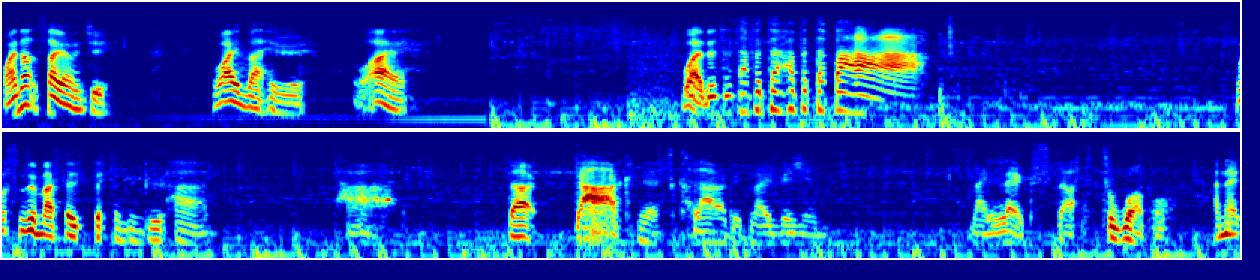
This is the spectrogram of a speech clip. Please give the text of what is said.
Why not Saionji? Why Mahiru? Why? Why did this happen to happen to ba? In my face stiffened and grew hard. Hard. Dark darkness clouded my vision. My legs started to wobble and I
